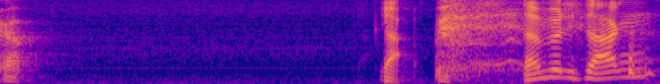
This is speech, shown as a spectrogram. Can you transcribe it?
ja. Ja, dann würde ich sagen,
